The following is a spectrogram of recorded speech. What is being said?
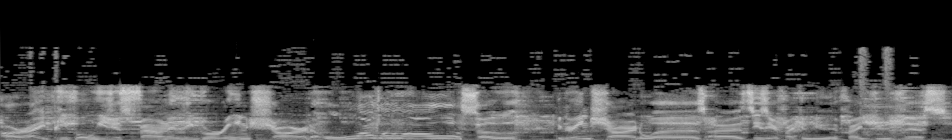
Alright, people, we just found the green shard. Whoa! So, the green shard was, uh, it's easier if I can do, if I do this.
